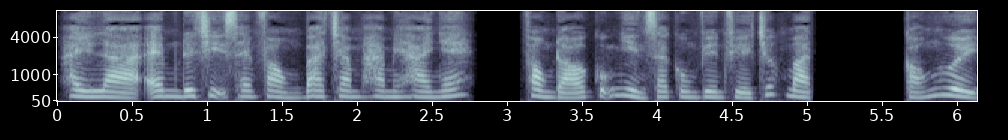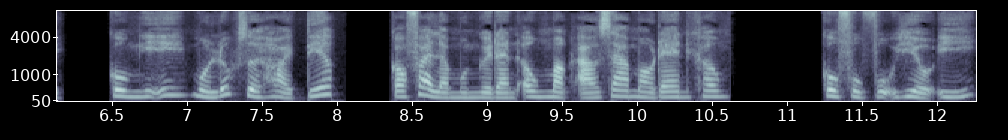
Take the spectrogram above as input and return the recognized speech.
hay là em đưa chị xem phòng 322 nhé? Phòng đó cũng nhìn ra công viên phía trước mặt. Có người, cô nghĩ một lúc rồi hỏi tiếp, có phải là một người đàn ông mặc áo da màu đen không? Cô phục vụ hiểu ý,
